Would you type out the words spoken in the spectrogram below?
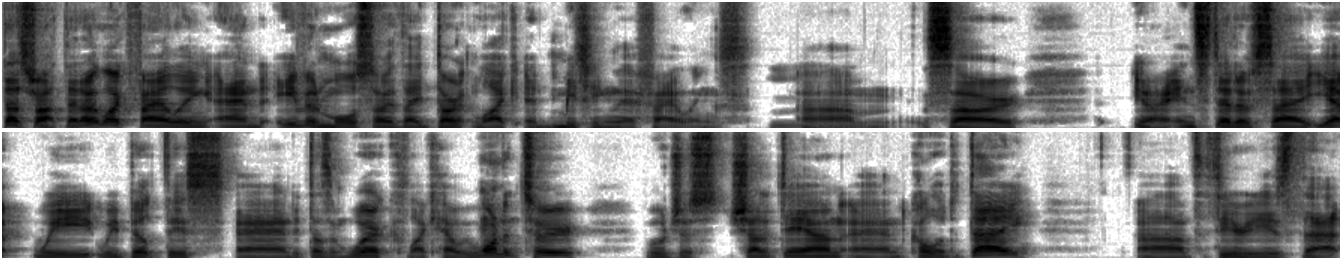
That's right, they don't like failing, and even more so, they don't like admitting their failings. Mm. Um, so, you know, instead of say, "Yep, we we built this and it doesn't work like how we wanted to," we'll just shut it down and call it a day. Uh, the theory is that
